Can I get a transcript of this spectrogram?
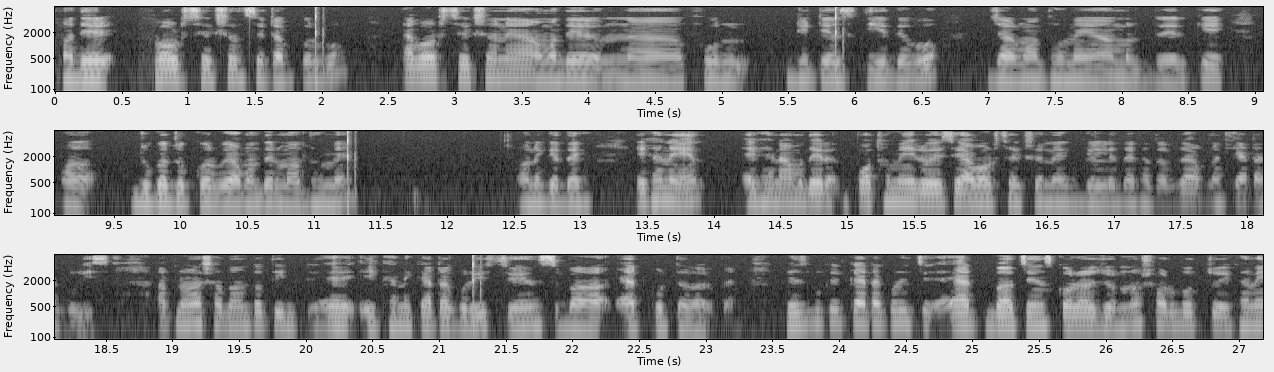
আমাদের অ্যাবাউট সেকশন সেটআপ করব। অ্যাবাউট সেকশনে আমাদের ফুল ডিটেলস দিয়ে দেব, যার মাধ্যমে আমাদেরকে যোগাযোগ করবে আমাদের মাধ্যমে। অনেকে দেখ, এখানে এখানে আমাদের প্রথমেই রয়েছে অ্যাবাউট সেকশনে গেলে দেখা যাবে যে আপনার ক্যাটাগরিজ আপনারা সাধারণত তিনটে এখানে ক্যাটাগরিজ চেঞ্জ বা অ্যাড করতে পারবেন। ফেসবুকে ক্যাটাগরি অ্যাড বা চেঞ্জ করার জন্য সর্বোচ্চ এখানে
